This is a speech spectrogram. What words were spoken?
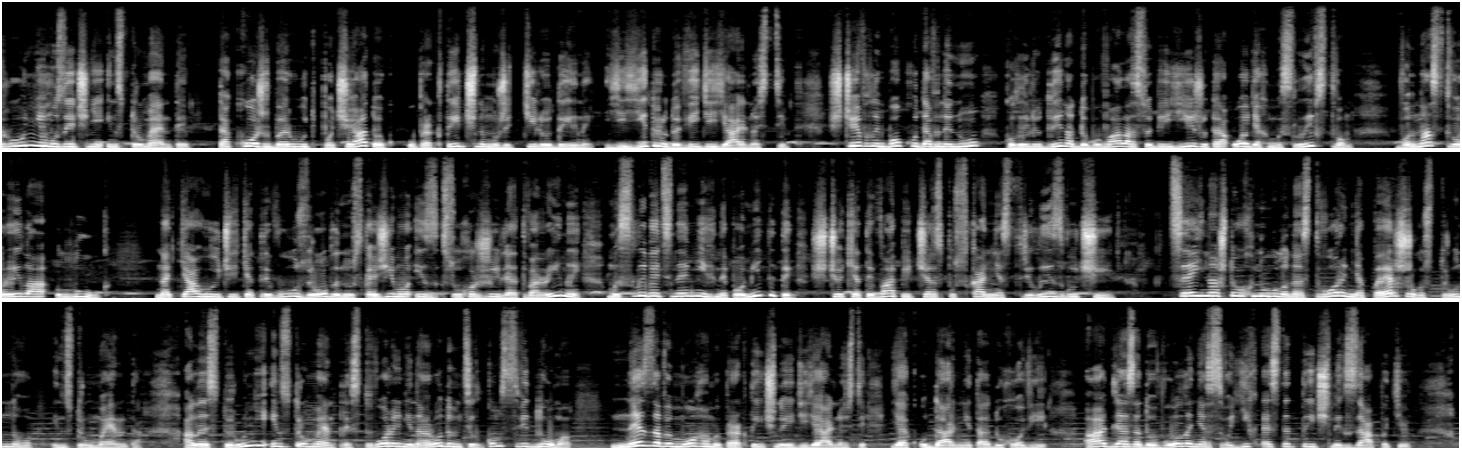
Струнні музичні інструменти також беруть початок у практичному житті людини, її трудовій діяльності. Ще в глибоку давнину, коли людина добувала собі їжу та одяг мисливством, вона створила лук. Натягуючи тятиву, зроблену, скажімо, із сухожилля тварини, мисливець не міг не помітити, що тятива під час пускання стріли звучить. Це й наштовхнуло на створення першого струнного інструмента. Але струнні інструменти створені народом цілком свідомо, не за вимогами практичної діяльності, як ударні та духові, а для задоволення своїх естетичних запитів.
